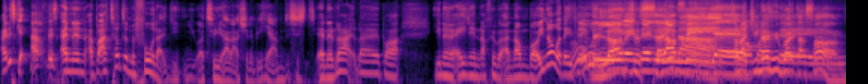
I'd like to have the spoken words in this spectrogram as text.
I just get out of this. And then, but I told them before that you, you are too young. I shouldn't be here. I'm just, and they're like, no, but you know, age ain't nothing but a number. You know what they do? They They love Ooh, to they say love that. it. Yeah. I'm like, do you know my who wrote that song?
